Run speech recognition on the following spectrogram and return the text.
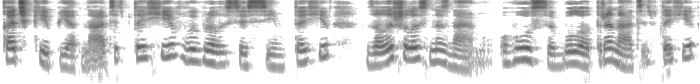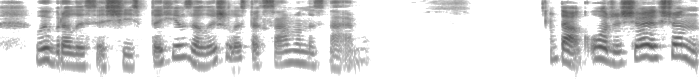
Качки 15 птахів, вибралися 7 птахів, залишилось не знаємо. Гуси було 13 птахів, вибралися 6 птахів, залишилось так само не знаємо. Так, отже, що якщо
